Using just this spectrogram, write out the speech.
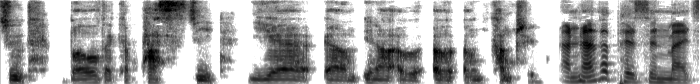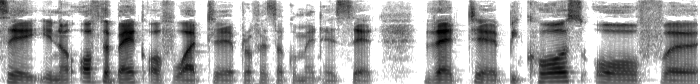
to build a capacity here um, in our, our, own country. Another person might say, you know, off the back of what uh, Professor Gumede has said, that uh, because of, uh,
